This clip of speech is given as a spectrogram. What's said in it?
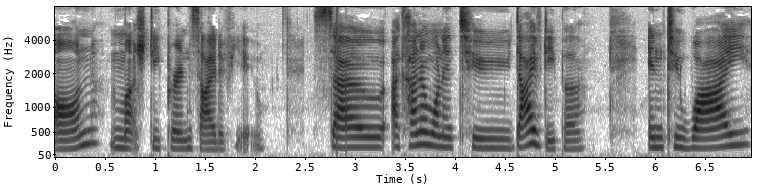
on much deeper inside of you. So, I kind of wanted to dive deeper into why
